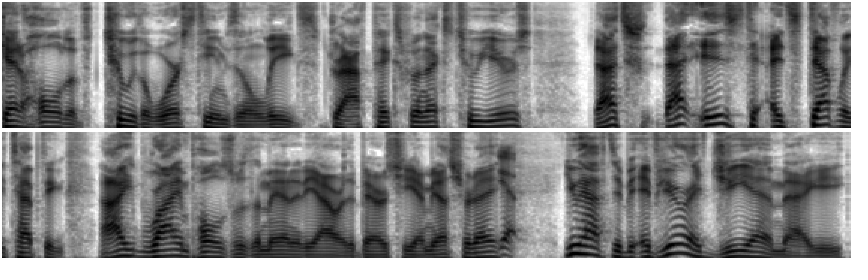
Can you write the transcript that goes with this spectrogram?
get a hold of two of the worst teams in the league's draft picks for the next two years. That's that is t- it's definitely tempting. I Ryan Poles was the man of the hour, the Bears GM yesterday. Yep. You have to be if you're a GM, Maggie.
